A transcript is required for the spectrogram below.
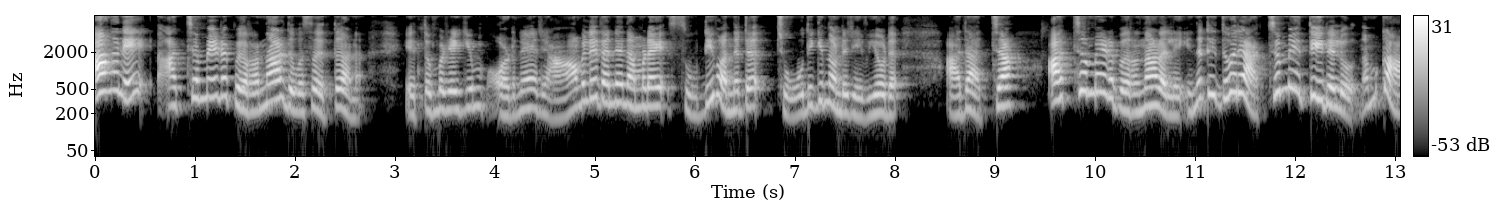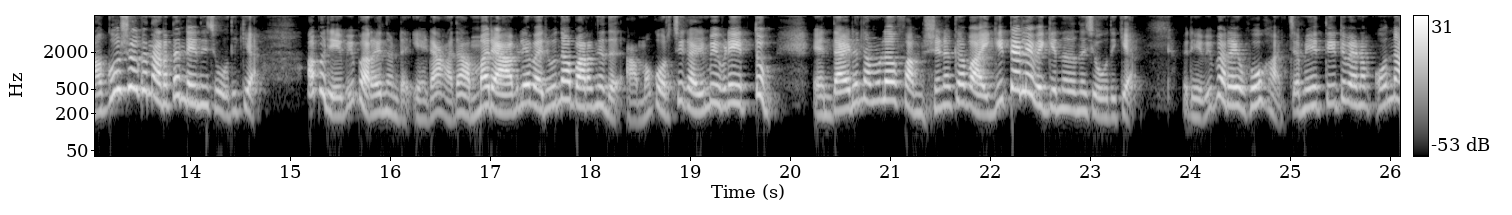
അങ്ങനെ അച്ചമ്മയുടെ പിറന്നാൾ ദിവസം എത്തുകയാണ്. എത്തുമ്പോഴേക്കും ഉടനെ രാവിലെ തന്നെ നമ്മുടെ സുതി വന്നിട്ട് ചോദിക്കുന്നുണ്ട് രവിയോട്. അത് അച്ഛ അച്ചമ്മയുടെ പിറന്നാളല്ലേ? എന്നിട്ട് ഇതുവരെ അച്ചമ്മ എത്തിയില്ലല്ലോ. നമുക്ക് ആഘോഷമൊക്കെ നടത്തണ്ടേ? എന്ന് ചോദിക്കുക. അപ്പോൾ രവി പറയുന്നുണ്ട് എടാ അത് അമ്മ രാവിലെ വരുമെന്നാണ് പറഞ്ഞത്. അമ്മ കുറച്ച് കഴിയുമ്പോൾ ഇവിടെ എത്തും. എന്തായാലും നമ്മൾ ഫംഗ്ഷനൊക്കെ വൈകിട്ടല്ലേ വെക്കുന്നതെന്ന് ചോദിക്കുക രവി പറയും ഓ അച്ചമ്മ എത്തിയിട്ട് വേണം. ഒന്ന്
